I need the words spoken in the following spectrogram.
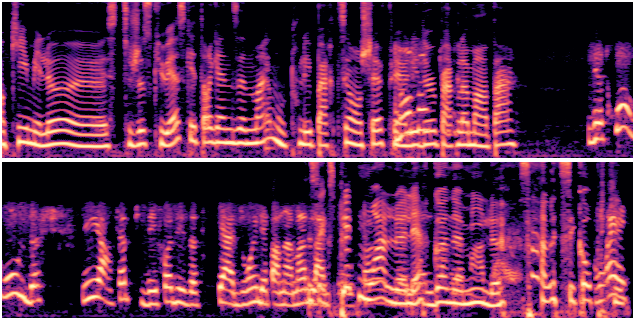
OK, mais là, euh, c'est juste QS qui est organisé de même ou tous les partis ont chef puis un non. leader parlementaire? Il y a trois rôles d'officiers, en fait, puis des fois des officiers adjoints, dépendamment de la Ça Explique-moi là, de l'ergonomie, là. C'est compliqué. Ouais.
